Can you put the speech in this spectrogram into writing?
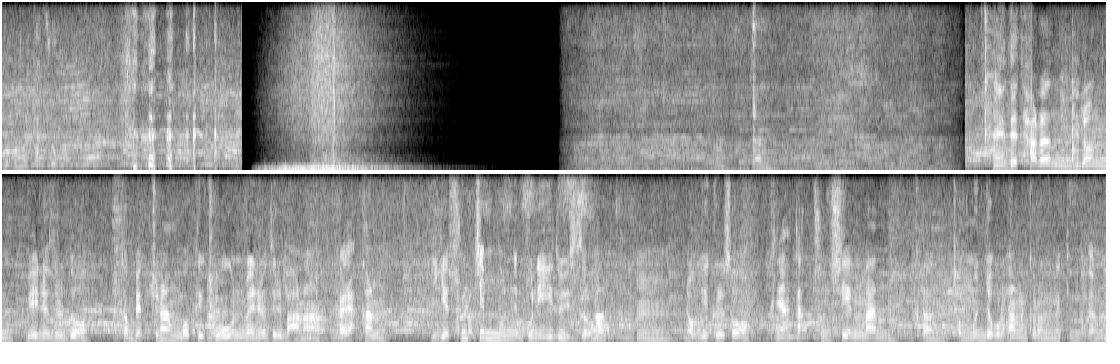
먹으면 딱 좋을 것 같아 요. 아니, 근데 다른 이런 메뉴들도 약간 맥주랑 먹기 좋은 메뉴들이 많아. 그러니까 약간 이게 술집 분- 분위기도 있어. 음, 음. 여기 그래서 그냥 딱 중식만 그런 전문적으로 하는 그런 느낌보다는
